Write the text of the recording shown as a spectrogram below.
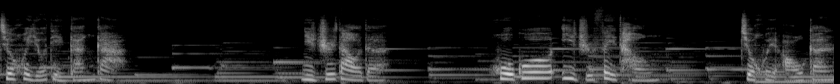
就会有点尴尬。你知道的。火锅一直沸腾，就会熬干；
